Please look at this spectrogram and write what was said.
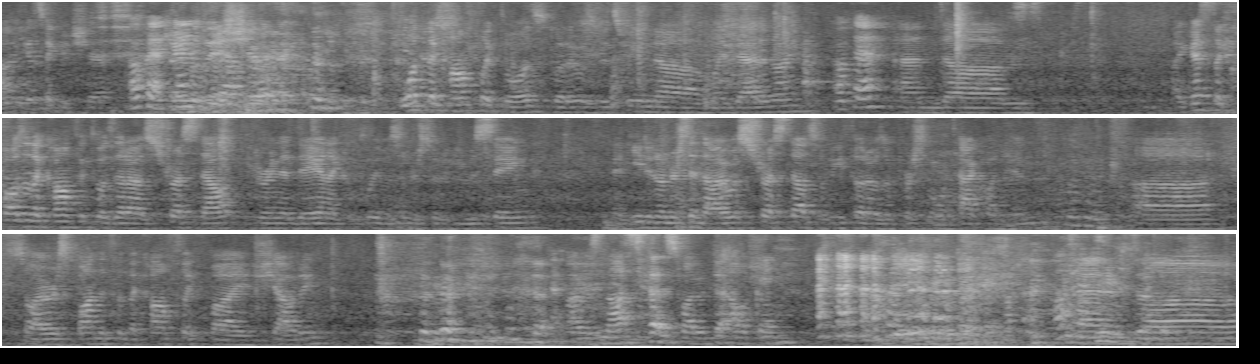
I guess I could share. Okay, I thank you. really share what the conflict was, but it was between uh, my dad and I. Okay? And um, I guess the cause of the conflict was that I was stressed out during the day and I completely misunderstood what he was saying. And he didn't understand that I was stressed out, so he thought it was a personal attack on him. Mhm. Uh, so I responded to the conflict by shouting. I was not satisfied with the outcome. and uh,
